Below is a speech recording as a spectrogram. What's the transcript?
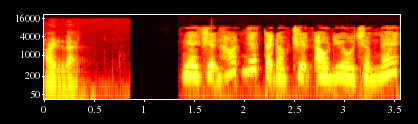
toilet. Nghe chuyện hot nhất tại đọc truyện audio.net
